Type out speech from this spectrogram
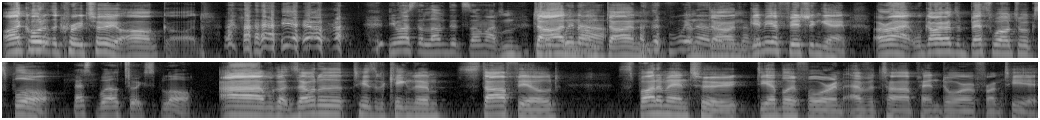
I called it the Crew Two. Oh God. yeah, right. You must have loved it so much. I'm done. winner- I'm done. Winner, I'm done. Give me a fishing game. All right, we're going on to best world to explore. Best world to explore. Uh, we've got Zelda Tears of the Kingdom, Starfield, Spider Man 2, Diablo 4, and Avatar Pandora Frontier.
